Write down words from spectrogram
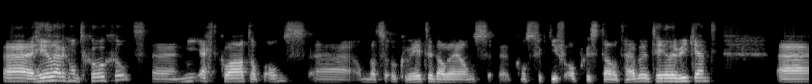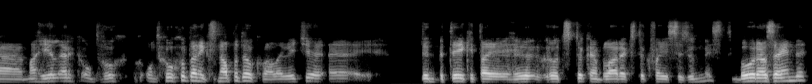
Uh, heel erg ontgoocheld. Uh, niet echt kwaad op ons, uh, omdat ze ook weten dat wij ons constructief opgesteld hebben het hele weekend. maar heel erg ontgoocheld en ik snap het ook wel. Weet je, dit betekent dat je een heel groot stuk en belangrijk stuk van je seizoen mist. Bora zijnde.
